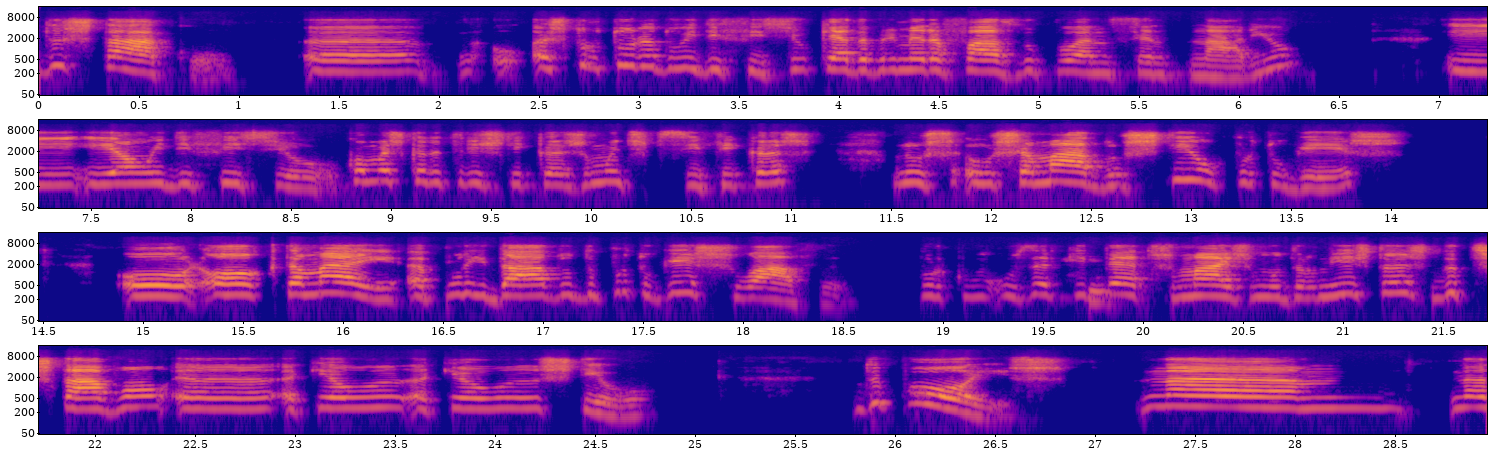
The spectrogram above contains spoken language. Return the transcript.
destaco uh, a estrutura do edifício, que é da primeira fase do plano centenário, e, e é um edifício com umas características muito específicas, no o chamado estilo português, ou, ou também apelidado de português suave, porque os arquitetos mais modernistas detestavam uh, aquele, aquele estilo. Depois, na, na,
